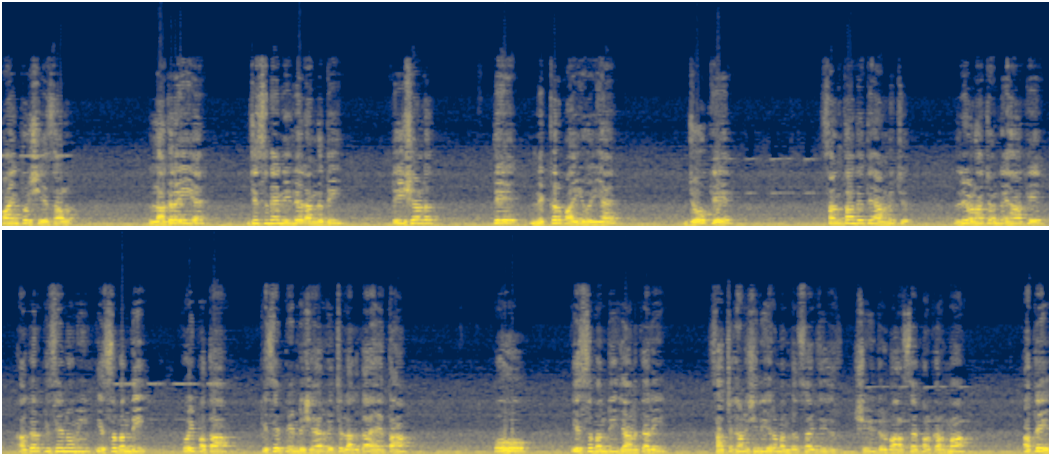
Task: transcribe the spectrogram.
5 ਤੋਂ 6 ਸਾਲ ਲੱਗ ਰਹੀ ਹੈ, ਜਿਸ ਨੇ ਨੀਲੇ ਰੰਗ ਦੀ ਟੀ-ਸ਼ਰਟ ਤੇ ਨਿੱਕਰ ਪਾਈ ਹੋਈ ਹੈ, ਜੋ ਕਿ ਸੰਗਤਾਂ ਦੇ ਧਿਆਨ ਵਿੱਚ ਲਿਆਉਣਾ ਚਾਹੁੰਦੇ ਹਾਂ ਕਿ ਅਗਰ ਕਿਸੇ ਨੂੰ ਵੀ ਇਸ ਸੰਬੰਧੀ ਕੋਈ ਪਤਾ ਕਿਸੇ ਪਿੰਡ, ਸ਼ਹਿਰ ਵਿੱਚ ਲੱਗਦਾ ਹੈ ਤਾਂ ਉਹ ਇਸ ਸੰਬੰਧੀ ਜਾਣਕਾਰੀ ਸੱਚਖੰਡ ਸ੍ਰੀ ਹਰਮੰਦਰ ਸਾਹਿਬ ਜੀ, ਸ੍ਰੀ ਦਰਬਾਰ ਸਾਹਿਬ ਪਰਿਕਰਮਾ ਅਤੇ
